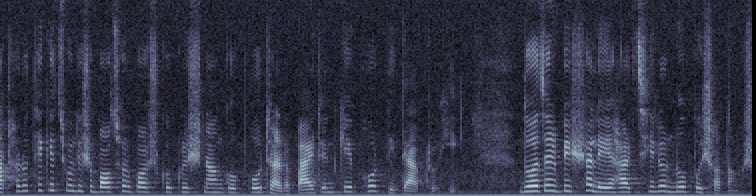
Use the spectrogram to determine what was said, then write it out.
আঠারো থেকে চল্লিশ বছর বয়স্ক কৃষ্ণাঙ্গ ভোটার বাইডেনকে ভোট দিতে আগ্রহী। দু হাজার বিশ সালে এ হার ছিল নব্বই শতাংশ।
